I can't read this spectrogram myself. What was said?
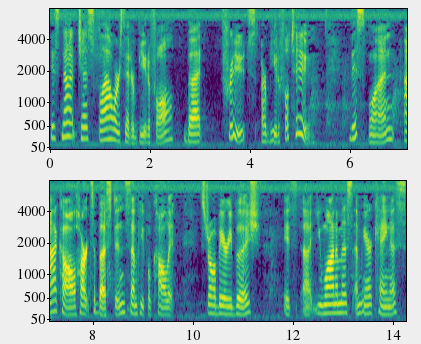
It's not just flowers that are beautiful, but fruits are beautiful too. This one I call Hearts of Bustin. Some people call it strawberry bush. It's uh, Euonymus americanus.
